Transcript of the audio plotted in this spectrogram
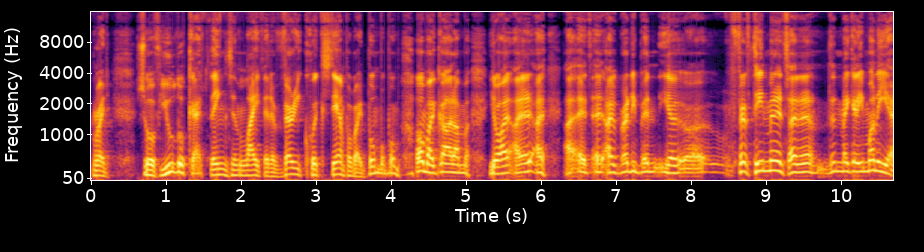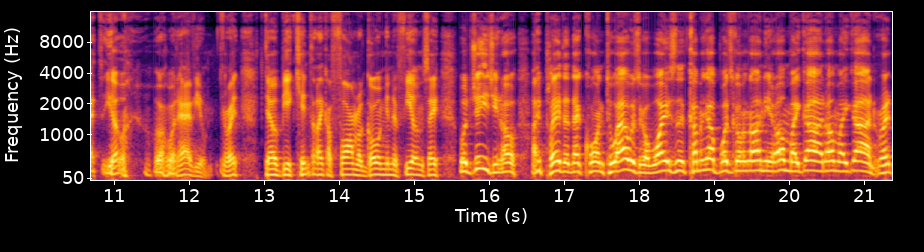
Right. So if you look at things in life at a very quick sample, right? Boom, boom, boom. Oh my God, I'm, you know, I, I, I, I I've already been, you know, uh, 15 minutes. I didn't, didn't, make any money yet, you know, or what have you. Right. That would be akin to like a farmer going in the field and say, well, geez, you know, I planted that corn two hours ago. Why isn't it coming up? What's going on here? Oh my God. Oh my God. Right.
